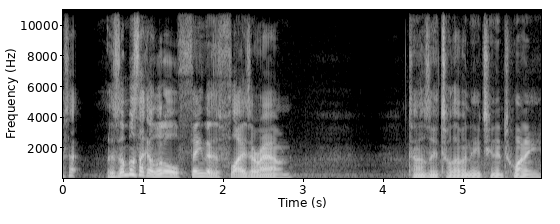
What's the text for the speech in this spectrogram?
What's that? There's almost like a little thing that just flies around. Towns lead to 11, 18, and 20.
